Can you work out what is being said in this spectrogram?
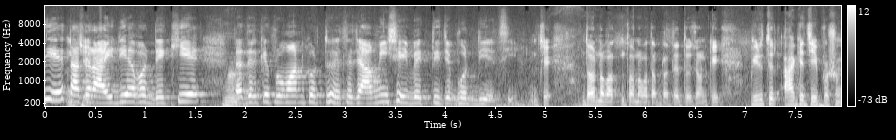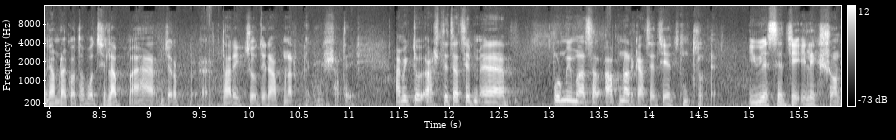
দিয়ে তাদের আইডি আবার দেখিয়ে তাদেরকে প্রমাণ করতে হয়েছে যে আমি সেই ব্যক্তি যে ভোট দিয়েছি। জি ধন্যবাদ ধন্যবাদ আপনাদের দুজনকে। বিরতির আগে যে প্রসঙ্গে আমরা কথা বলছিলাম যারা তারেক চৌধুরী আপনার সাথে আমি একটু আসতে চাচ্ছি পূর্ণিমা স্যার, আপনার কাছে যে ইউএসএ যে ইলেকশন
